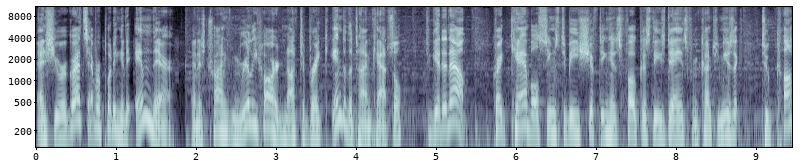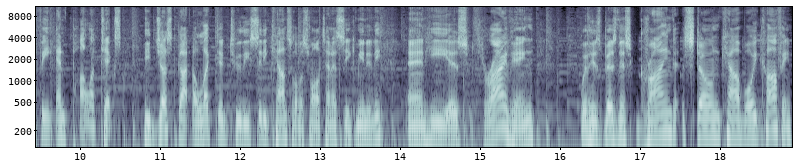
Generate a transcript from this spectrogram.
and she regrets ever putting it in there and is trying really hard not to break into the time capsule to get it out. Craig Campbell seems to be shifting his focus these days from country music to coffee and politics. He just got elected to the city council of a small Tennessee community, and he is thriving with his business Grindstone Cowboy Coffee.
